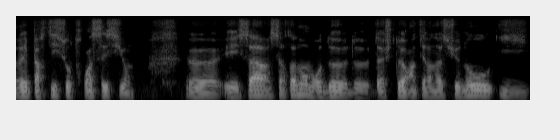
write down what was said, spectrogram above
répartie sur trois sessions. Euh, et ça, un certain nombre d'acheteurs internationaux y,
